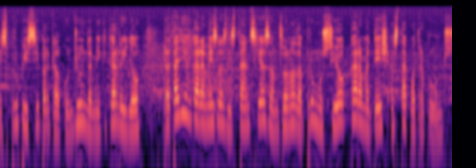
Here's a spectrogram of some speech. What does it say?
és propici perquè el conjunt de Miqui Carrillo retalli encara més les distàncies amb zona de promoció que ara mateix està a 4 punts.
